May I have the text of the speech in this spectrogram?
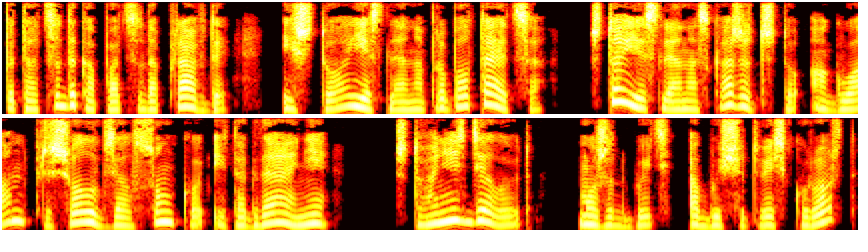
пытаться докопаться до правды. И что, если она проболтается? Что, если она скажет, что Агуан пришел и взял сумку, и тогда они... Что они сделают? Может быть, обыщут весь курорт?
